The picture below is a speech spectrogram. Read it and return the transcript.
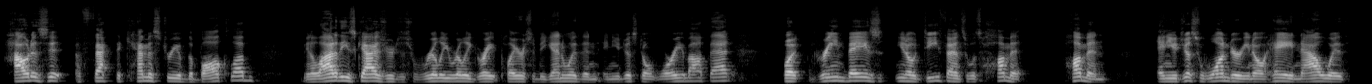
How does it affect the chemistry of the ball club? I mean, a lot of these guys are just really, really great players to begin with, and, and you just don't worry about that. But Green Bay's, you know, defense was humming, humming, and you just wonder, you know, hey, now with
